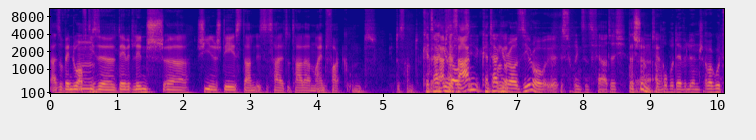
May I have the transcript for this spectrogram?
also wenn du auf Mhm. diese David Lynch-Schiene stehst, dann ist es halt totaler Mindfuck und interessant. Kentucky, Road, sagen? Kentucky? Road Zero ist übrigens jetzt fertig. Das stimmt, Äh, ja. apropos Devil Lynch, aber gut.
